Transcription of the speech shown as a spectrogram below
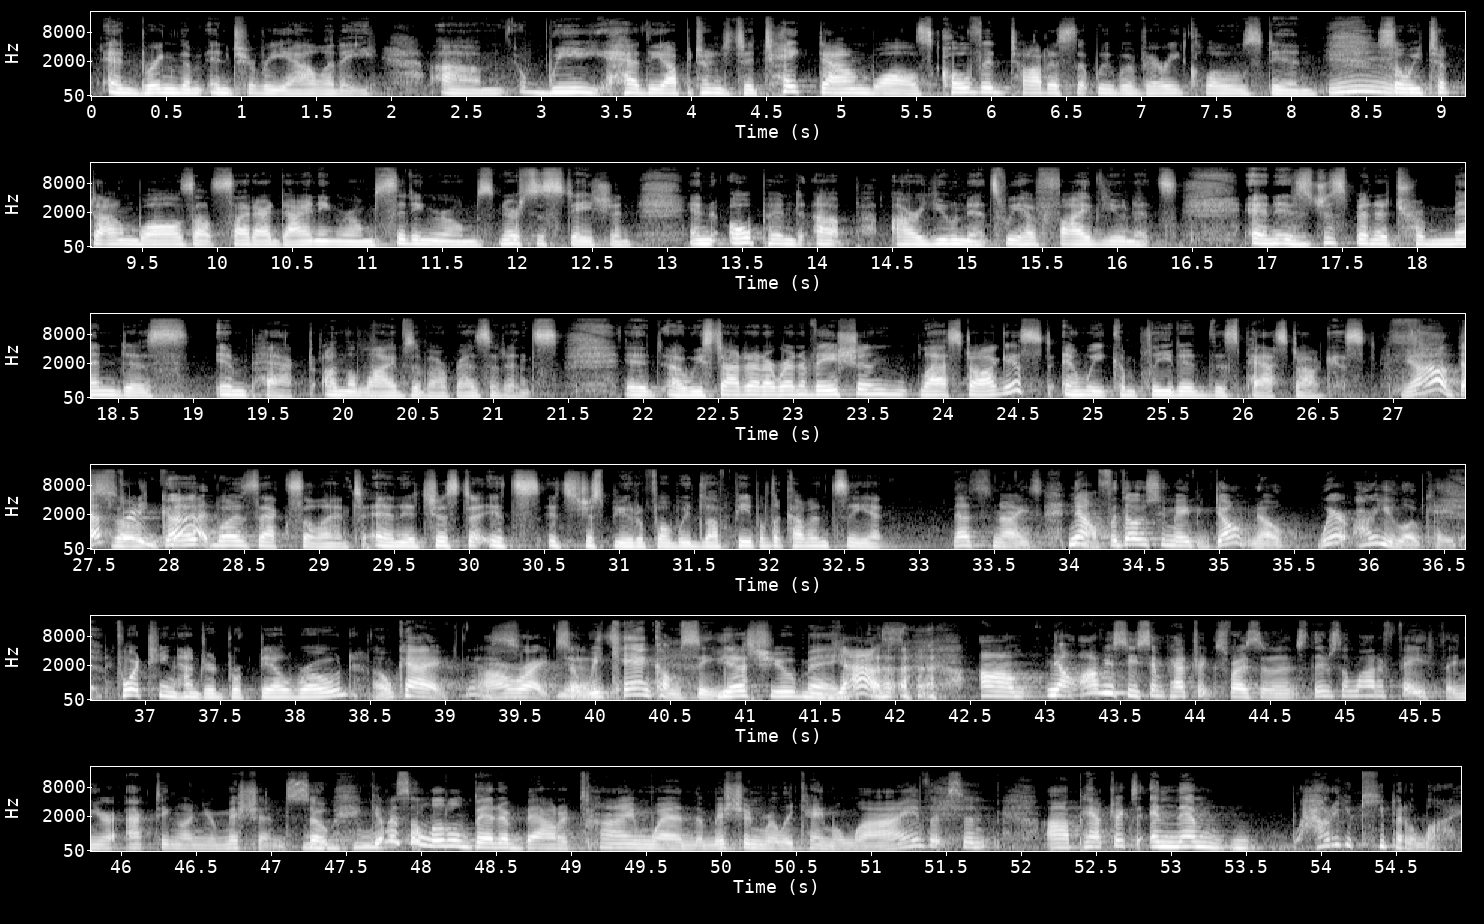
and bring them into reality. Um, we had the opportunity to take down walls. COVID taught us that we were very closed in. Mm. So we took down walls outside our dining rooms, sitting rooms, nurses' station, and opened up our units. We have five units. And it's just been a tremendous impact on the lives of our residents. It, uh, we started our renovation last August and we completed this past August. Yeah, that's so pretty good. It was excellent and it's just it's it's just beautiful. We'd love people to come and see it. That's nice. Now, for those who maybe don't know, where are you located? 1400 Brookdale Road. Okay. Yes. All right. So yes. we can come see you. Yes, you may. Yes. um, now, obviously, St. Patrick's Residence, there's a lot of faith and you're acting on your mission. So mm-hmm. give us a little bit about a time when the mission really came alive at St. Uh, Patrick's and then how do you keep it alive?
